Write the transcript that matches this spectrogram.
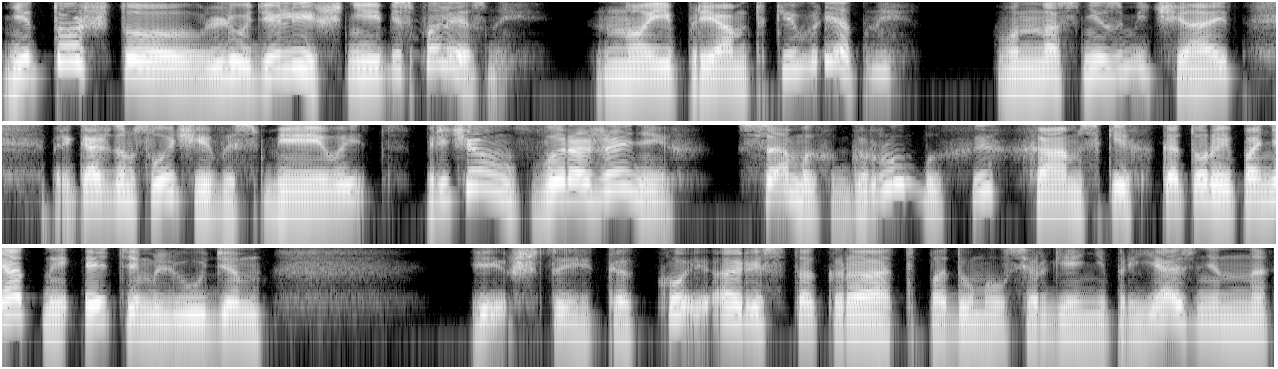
не то что люди лишние и бесполезные, но и прям-таки вредные. Он нас не замечает, при каждом случае высмеивает, причем в выражениях самых грубых и хамских, которые понятны этим людям». «Ишь ты, какой аристократ!» — подумал Сергей неприязненно,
